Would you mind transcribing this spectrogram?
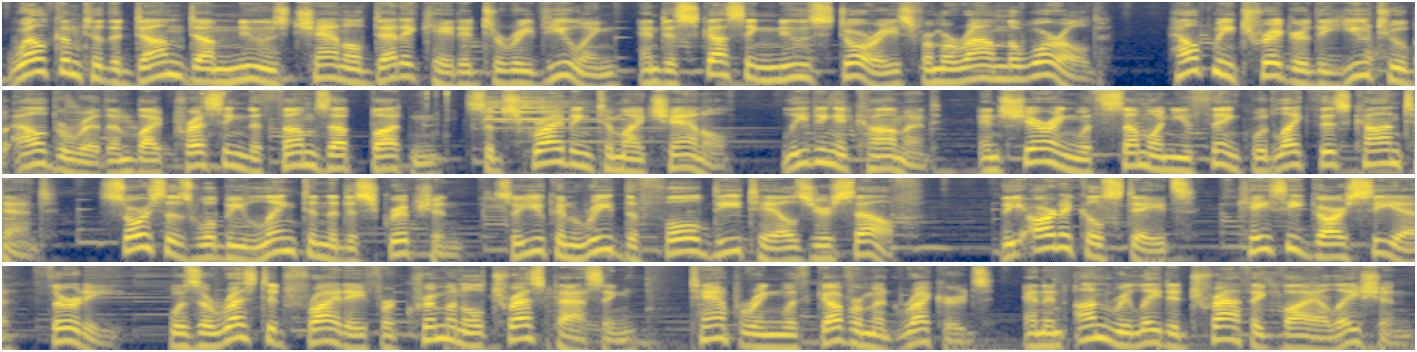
Welcome to the Dumb Dumb News channel dedicated to reviewing and discussing news stories from around the world. Help me trigger the YouTube algorithm by pressing the thumbs up button, subscribing to my channel, leaving a comment, and sharing with someone you think would like this content. Sources will be linked in the description so you can read the full details yourself. The article states Casey Garcia, 30, was arrested Friday for criminal trespassing, tampering with government records, and an unrelated traffic violation,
